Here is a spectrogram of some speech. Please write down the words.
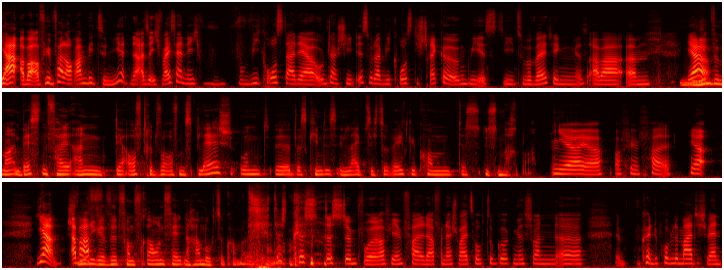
Ja, aber auf jeden Fall auch ambitioniert. Ne? Also ich weiß ja nicht, wie groß da der Unterschied ist oder wie groß die Strecke irgendwie ist, die zu bewältigen ist. Aber ähm, Ja. Nehmen wir mal im besten Fall an, der Auftritt war auf dem Splash und äh, das Kind ist in Leipzig zur Welt gekommen. Das ist machbar. ja, ja, auf jeden Fall. Ja. Ja, aber Schwieriger wird vom Frauenfeld nach Hamburg zu kommen. Oder das, das, das stimmt wohl. Auf jeden Fall, da von der Schweiz hochzugurken ist schon, äh, könnte problematisch werden.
